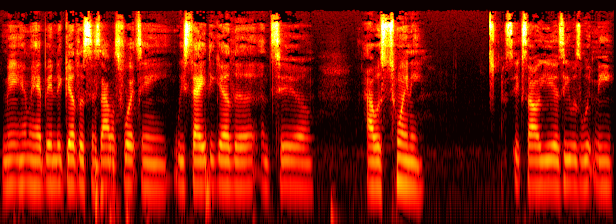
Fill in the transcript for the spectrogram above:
Me and him had been together since I was 14. We stayed together until I was 20. Six all years. He was with me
